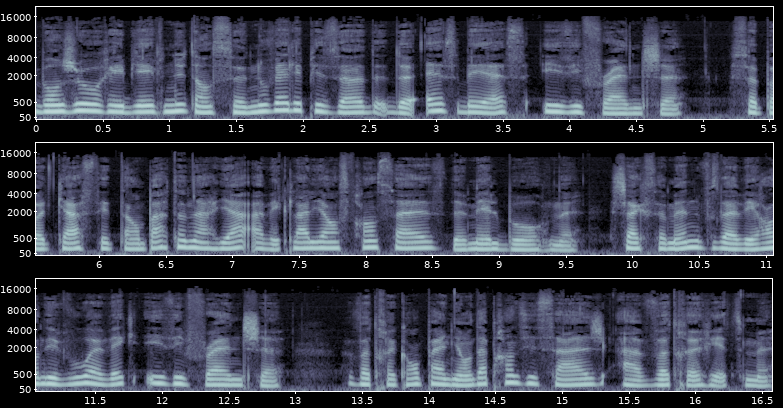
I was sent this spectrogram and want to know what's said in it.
Bonjour et bienvenue dans ce nouvel épisode de SBS Easy French. Ce podcast est en partenariat avec l'Alliance française de Melbourne. Chaque semaine, vous avez rendez-vous avec Easy French, votre compagnon d'apprentissage à votre rythme.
